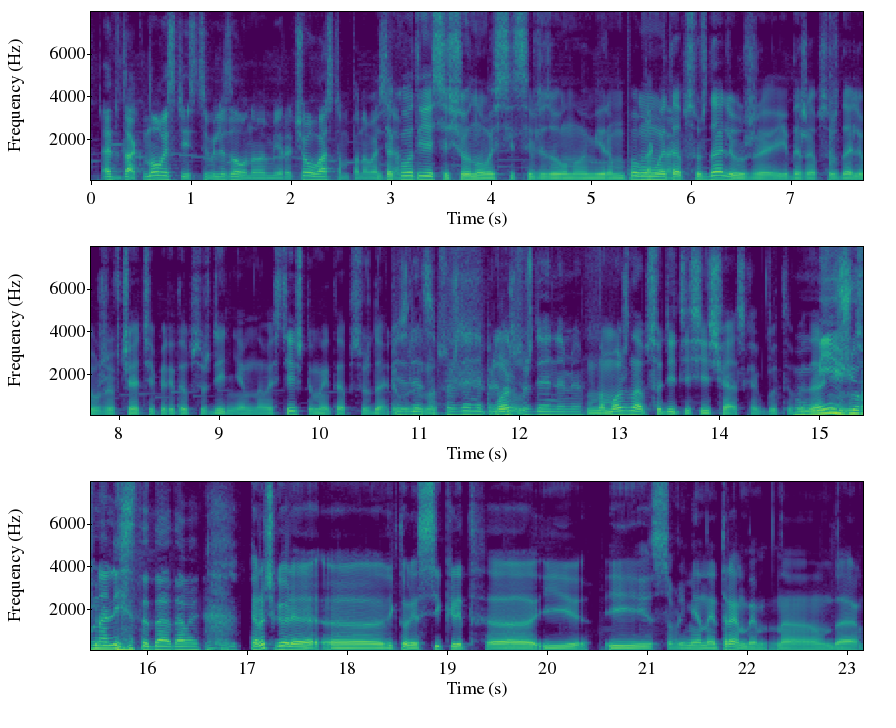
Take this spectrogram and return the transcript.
Это так, новости из цивилизованного мира. Что у вас там по новостям? Так вот, есть еще новости из цивилизованного мира. Мы, по-моему, Так, это так. обсуждали уже, и даже обсуждали уже в чате перед обсуждением новостей, что мы это обсуждали. уже. Пиздец, Но- обсуждение перед Мож- обсуждениями. Но можно обсудить и сейчас, как будто бы. да, журналисты, да, давай. Короче говоря, э, Victoria's Secret э, и, и современные тренды, э, да,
